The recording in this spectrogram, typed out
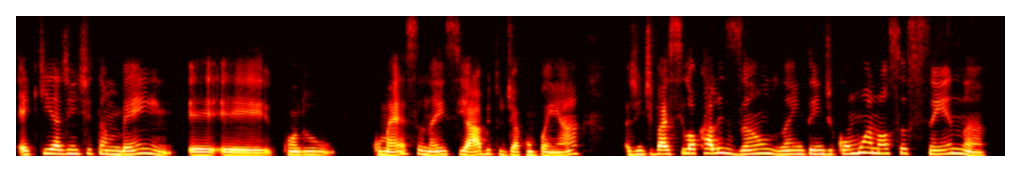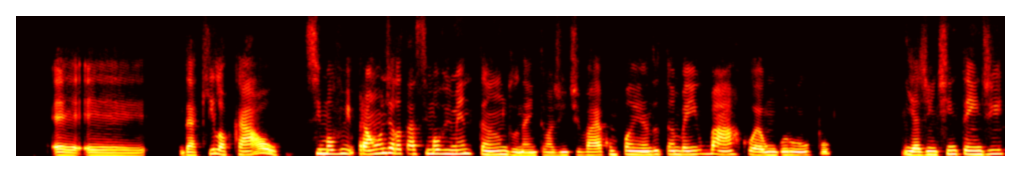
é que a gente também, é, é, quando começa né, esse hábito de acompanhar, a gente vai se localizando, né? Entende como a nossa cena é, é, daqui local para onde ela está se movimentando, né? Então a gente vai acompanhando também o barco, é um grupo e a gente entende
